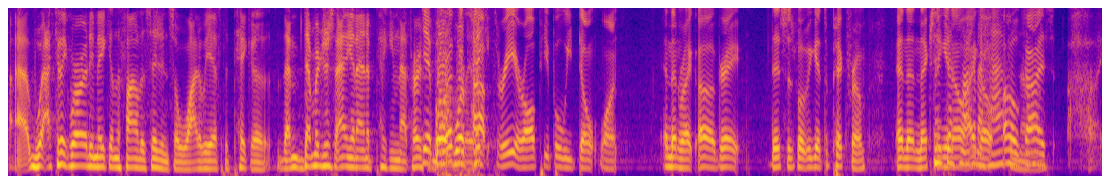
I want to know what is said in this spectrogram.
Uh, I feel like we're already making the final decision. So why do we have to pick a? Then then we're just gonna end up picking that person. yeah, but Well, what if we're top three are all people we don't want, and then we're like, oh great, this is what we get to pick from, and then next I thing you that's know, not I gonna go, happen, oh though. guys, ah, I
